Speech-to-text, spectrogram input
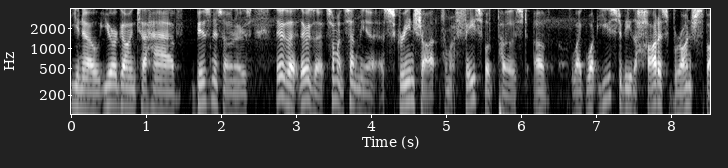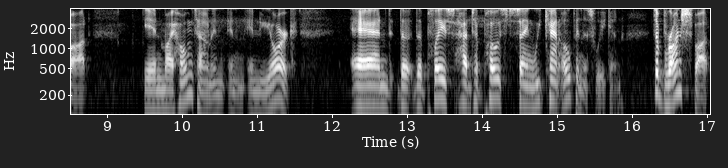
you know you're going to have business owners there's a there's a someone sent me a, a, screenshot from a facebook post of like what used to be the hottest brunch spot in my hometown in, in, in new york. And the, the place had to post saying we can't open this weekend. It's a brunch spot.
